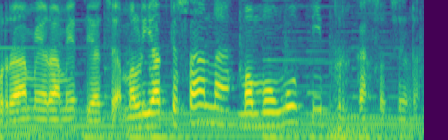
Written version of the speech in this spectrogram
beramai-ramai diajak melihat ke sana, memunguti berkah sejarah.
